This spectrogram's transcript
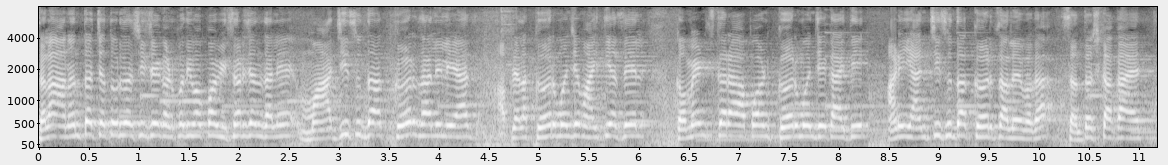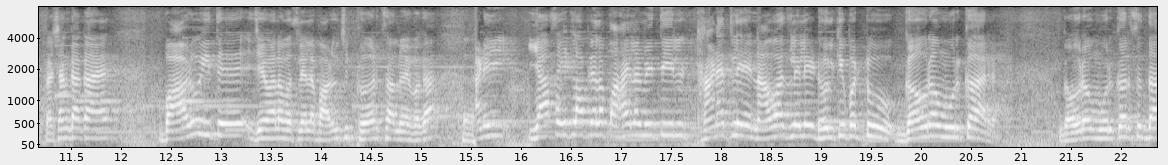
चला अनंत चतुर्दशीचे गणपती बाप्पा विसर्जन झाले. माझी सुद्धा कर झालेली आहे आज. आपल्याला कर म्हणजे माहिती असेल. कमेंट्स करा आपण कर म्हणजे काय ती. आणि यांची सुद्धा कर चालू आहे बघा. संतोष काका आहेत प्रशांत काका आहे. बाळू इथे जेवायला बसलेला बाळूची कर चालू आहे बघा. आणि या साईडला आपल्याला पाहायला मिळतील ठाण्यातले नावाजलेले ढोलकीपट्टू गौरव मुरकर. गौरव मुरकर सुद्धा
